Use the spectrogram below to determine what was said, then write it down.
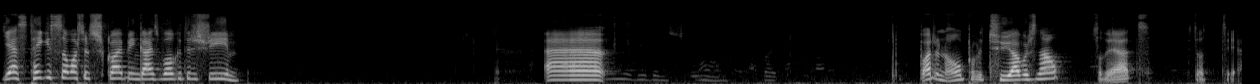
Yes, thank you so much for subscribing, guys. Welcome to the stream. Uh, I don't know, probably two hours now, something like that. Yeah.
